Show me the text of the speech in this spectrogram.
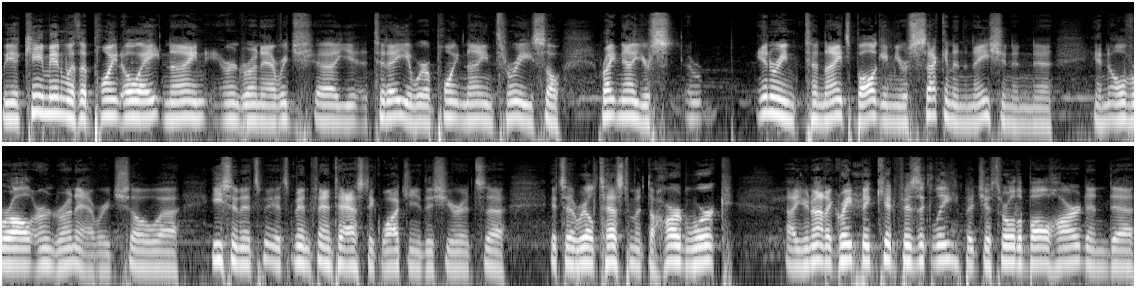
Well, you came in with a .089 earned run average. Uh, you, today you were a .93. So right now you're entering tonight's ball game. You're second in the nation in uh, in overall earned run average. So uh, Easton, it's it's been fantastic watching you this year. It's uh, it's a real testament to hard work. Uh, you're not a great big kid physically, but you throw the ball hard and. Uh,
